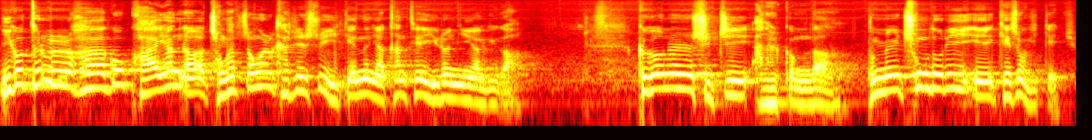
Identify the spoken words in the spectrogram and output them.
이것들을 하고 과연 어, 정합성을 가질 수 있겠느냐 칸트의 이런 이야기가 그거는 쉽지 않을 겁니다. 분명히 충돌이 계속 있겠죠.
